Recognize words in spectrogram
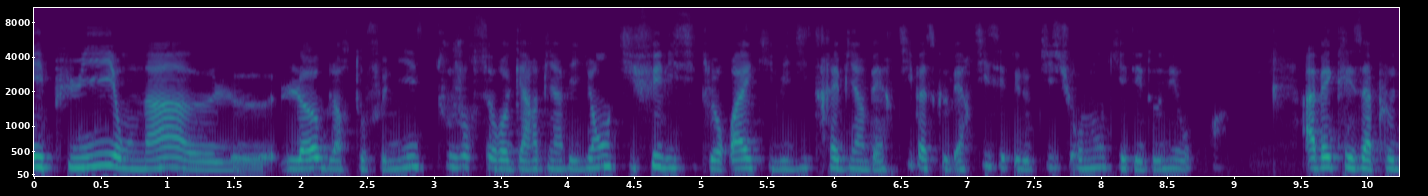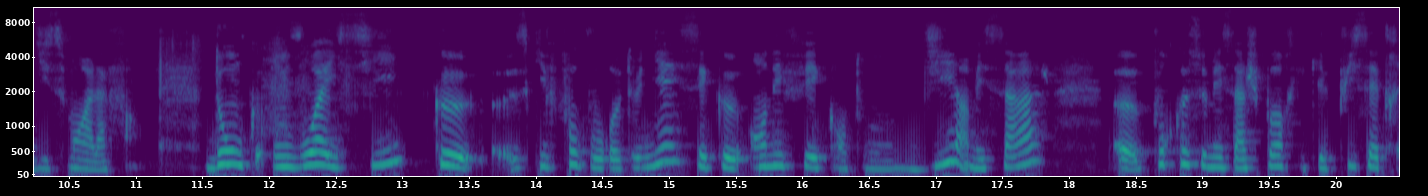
Et puis, on a euh, le log, l'orthophoniste, toujours ce regard bienveillant qui félicite le roi et qui lui dit très bien Bertie, parce que Bertie, c'était le petit surnom qui était donné au roi, avec les applaudissements à la fin. Donc, on voit ici que euh, ce qu'il faut que vous reteniez, c'est que, en effet, quand on dit un message, euh, pour que ce message porte et qu'il puisse être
